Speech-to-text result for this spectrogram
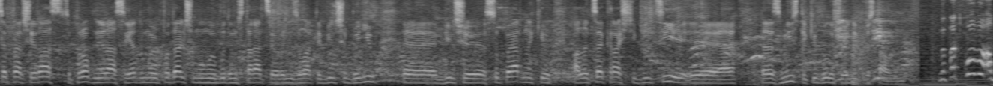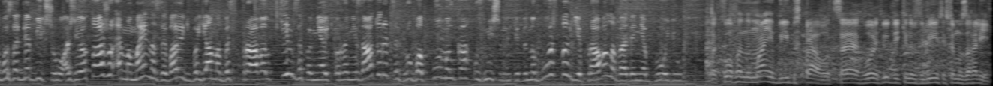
Це перший раз, це пробний раз. Я думаю, в подальшому ми будемо старатися організувати більше боїв, е, більше суперників, але це кращі бійці е, е, з міст, які були сьогодні представлені. Випадково або задля більшого ажіотажу ММА називають боями без правил. Втім, запевняють організатори, це груба помилка. У змішаних єдиноборствах є правила ведення бою. Такого немає бої без правил. Це говорять люди, які не розуміються в цьому взагалі.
